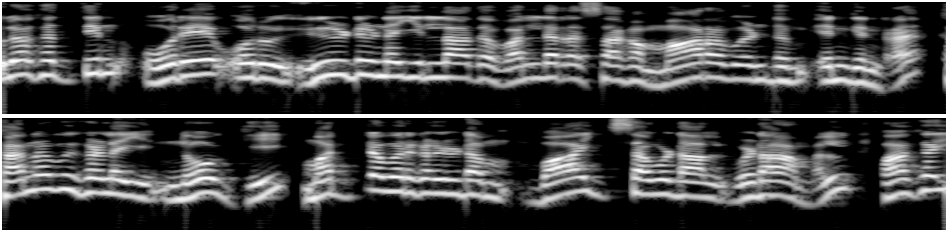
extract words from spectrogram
உலகத்தின் ஒரே ஒரு ஈடிணையில்லாத வல்லரசாக மாற வேண்டும் என்கின்ற கனவுகளை நோக்கி மற்றவர்களிடம் வாய் சவுடால் விடாமல் பகை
